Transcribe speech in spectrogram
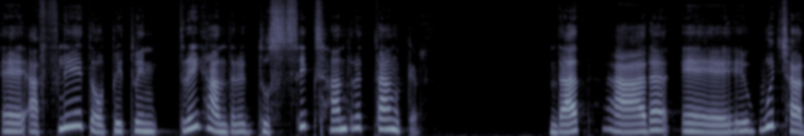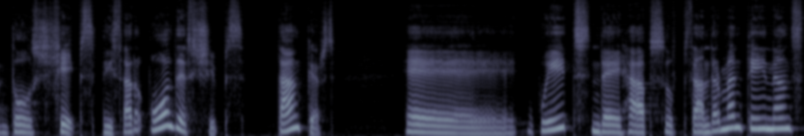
uh, a fleet of between 300 to 600 tankers that are, uh, which are those ships? These are older ships, tankers, uh, which they have substandard maintenance,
